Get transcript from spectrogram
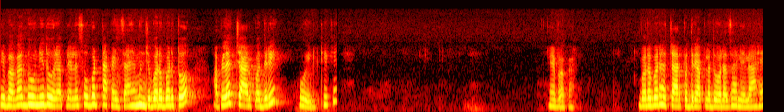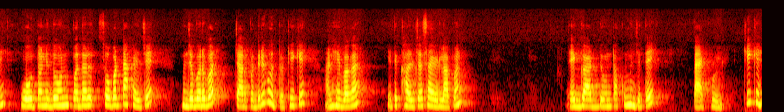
हे बघा दोन्ही दोरे आपल्याला सोबत टाकायचा आहे म्हणजे बरोबर तो आपल्या चार पदरी होईल. ठीक आहे? हे बघा. बरोबर हा चार पदरी आपला दोरा झालेला आहे. ओवताना दोन पदर सोबत टाकायचे म्हणजे बरोबर चार पदरी होतं ठीक आहे? आणि हे बघा इथे खालच्या साईडला आपण एक गाठ देऊन टाकू म्हणजे ते पॅक होईल ठीक आहे?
